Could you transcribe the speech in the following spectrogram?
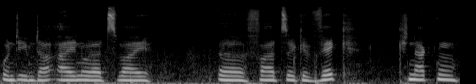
und ihm da ein oder zwei äh, Fahrzeuge weg knacken.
